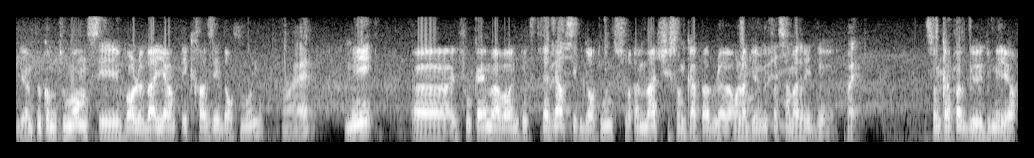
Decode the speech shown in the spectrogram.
il est un peu comme tout le monde, c'est voir le Bayern écraser Dortmund. Ouais. Mais euh, il faut quand même avoir une petite réserve, c'est que Dortmund, sur un match, ils sont capables, on l'a bien vu face à Madrid, ouais. ils sont capables du meilleur.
